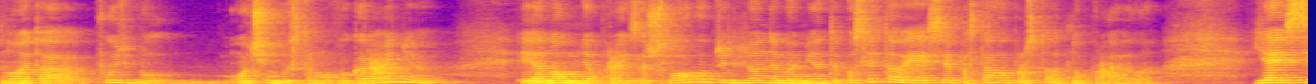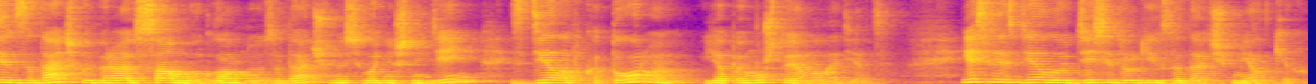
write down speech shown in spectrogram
но это путь был очень быстрому выгоранию, и оно у меня произошло в определенный момент. И после этого я себе поставила просто одно правило. Я из всех задач выбираю самую главную задачу на сегодняшний день, сделав которую, я пойму, что я молодец. Если я сделаю 10 других задач мелких,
